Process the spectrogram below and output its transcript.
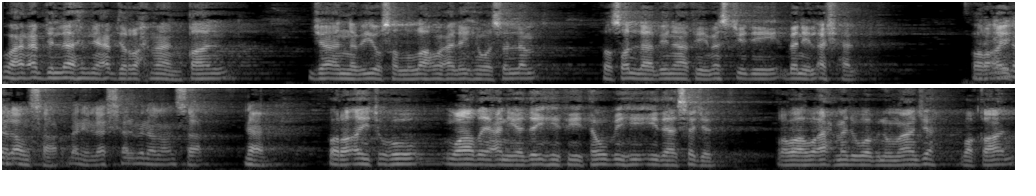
وعن عبد الله بن عبد الرحمن قال جاء النبي صلى الله عليه وسلم فصلى بنا في مسجد بني الأشهل. فرأيت من الأنصار بني الأشهل من الأنصار. نعم. فرأيته واضعا يديه في ثوبه إذا سجد. رواه أحمد وابن ماجه وقال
